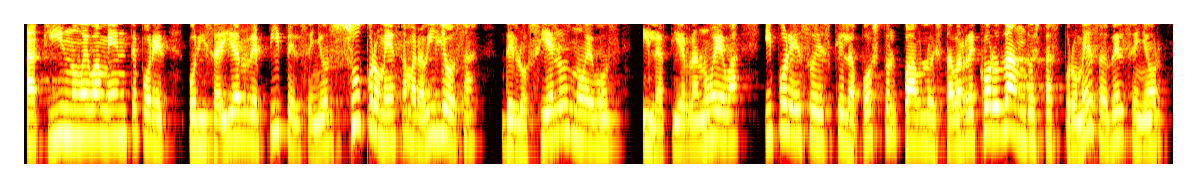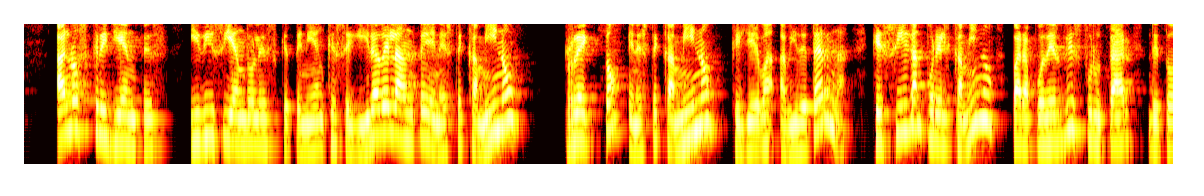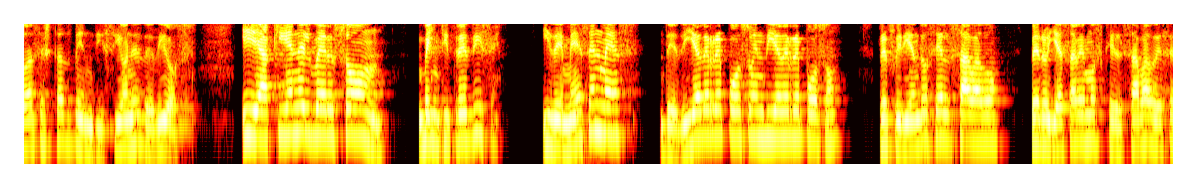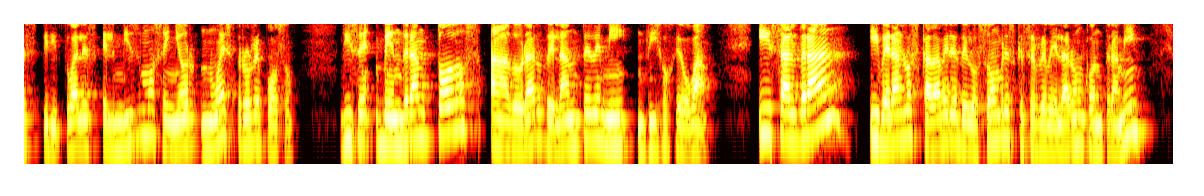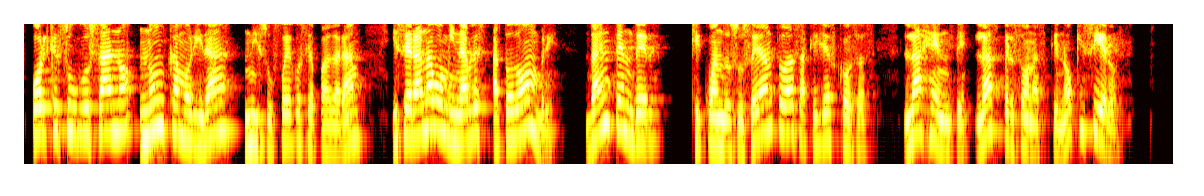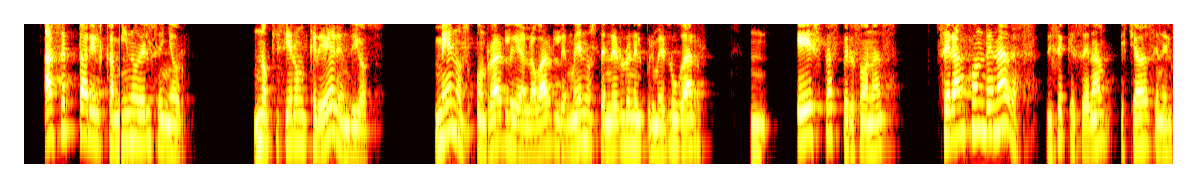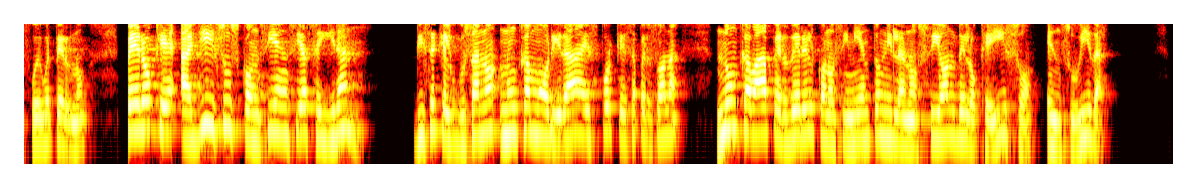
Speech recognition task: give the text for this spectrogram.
Aquí nuevamente por, por Isaías repite el Señor su promesa maravillosa de los cielos nuevos y la tierra nueva. Y por eso es que el apóstol Pablo estaba recordando estas promesas del Señor a los creyentes y diciéndoles que tenían que seguir adelante en este camino recto, en este camino que lleva a vida eterna, que sigan por el camino para poder disfrutar de todas estas bendiciones de Dios. Y aquí en el verso 23 dice, y de mes en mes, de día de reposo en día de reposo, refiriéndose al sábado, pero ya sabemos que el sábado es espiritual, es el mismo Señor nuestro reposo. Dice, vendrán todos a adorar delante de mí, dijo Jehová y saldrán y verán los cadáveres de los hombres que se rebelaron contra mí, porque su gusano nunca morirá, ni su fuego se apagará, y serán abominables a todo hombre. Da a entender que cuando sucedan todas aquellas cosas, la gente, las personas que no quisieron aceptar el camino del Señor, no quisieron creer en Dios, menos honrarle, alabarle, menos tenerlo en el primer lugar, estas personas serán condenadas, dice que serán echadas en el fuego eterno, pero que allí sus conciencias seguirán. Dice que el gusano nunca morirá, es porque esa persona nunca va a perder el conocimiento ni la noción de lo que hizo en su vida,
